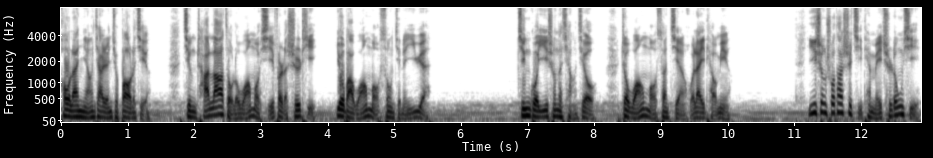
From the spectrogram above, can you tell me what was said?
后来娘家人就报了警，警察拉走了王某媳妇儿的尸体，又把王某送进了医院。经过医生的抢救，这王某算捡回来一条命。医生说他是几天没吃东西，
